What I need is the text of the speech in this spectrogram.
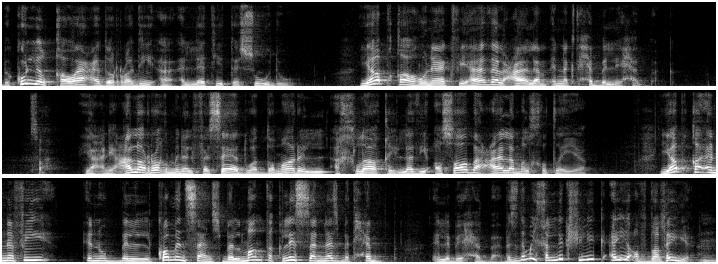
بكل القواعد الرديئة التي تسود يبقى هناك في هذا العالم إنك تحب اللي يحبك. صح. يعني على الرغم من الفساد والدمار الأخلاقي الذي أصاب عالم الخطية يبقى أن فيه إنه بالكومن سنس بالمنطق لسه الناس بتحب اللي بيحبها. بس ده ما يخليكش ليك أي أفضلية. م.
